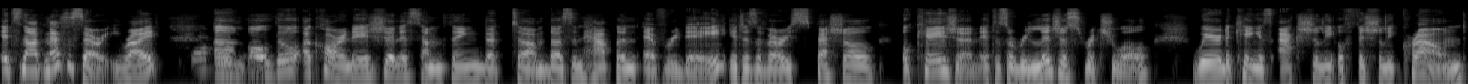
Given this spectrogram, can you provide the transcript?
it's not necessary, right? Um, although a coronation is something that um, doesn't happen every day, it is a very special occasion. It is a religious ritual where the king is actually officially crowned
